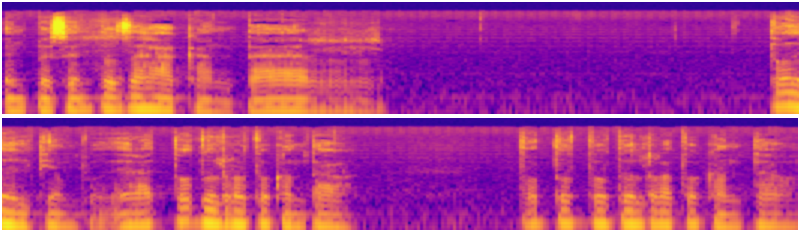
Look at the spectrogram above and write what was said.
empecé entonces a cantar todo el tiempo, era todo el rato cantaba, todo, todo el rato cantaba.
